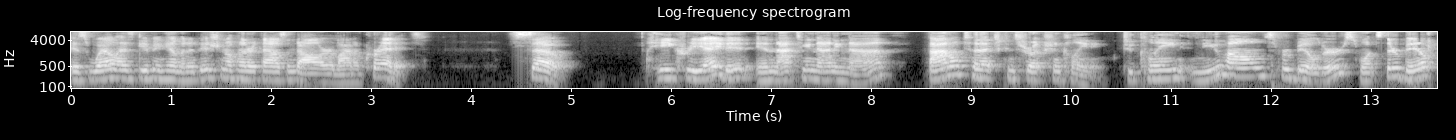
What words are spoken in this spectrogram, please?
as well as giving him an additional hundred thousand dollar line of credit. So he created in 1999 Final Touch Construction Cleaning to clean new homes for builders. Once they're built,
